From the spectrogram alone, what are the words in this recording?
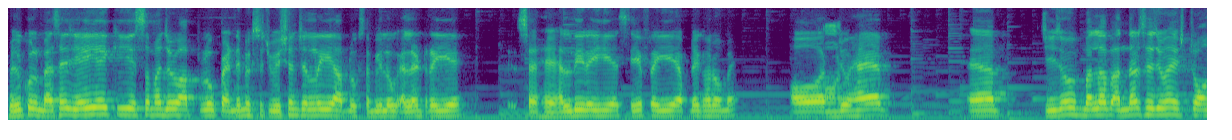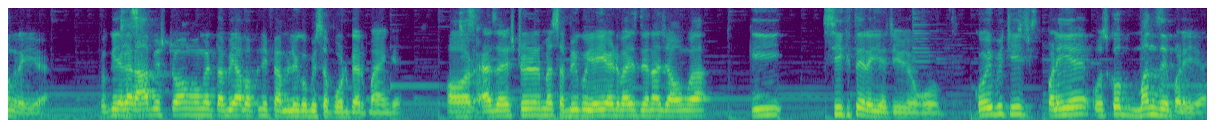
बिल्कुल मैसेज यही है कि इस समय जो आप लोग पैंडेमिक सिचुएशन चल रही है आप लोग सभी लोग अलर्ट रहिए हेल्दी रहिए सेफ़ रहिए अपने घरों में। और और- जो है चीज़ों मतलब अंदर से जो है स्ट्रांग रहिए। क्योंकि अगर आप स्ट्रांग होंगे तभी आप अपनी फैमिली को भी सपोर्ट कर पाएँगे। और एज अ स्टूडेंट मैं सभी को यही एडवाइस देना चाहूँगा कि सीखते रहिए चीज़ों को। कोई भी चीज़ पढ़िए उसको मन से पढ़िए।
